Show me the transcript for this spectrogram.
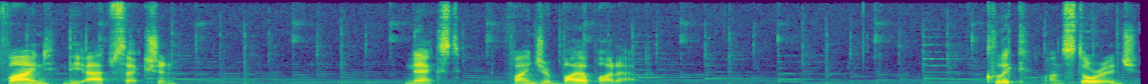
find the apps section, next find your Biopod app. Click on storage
